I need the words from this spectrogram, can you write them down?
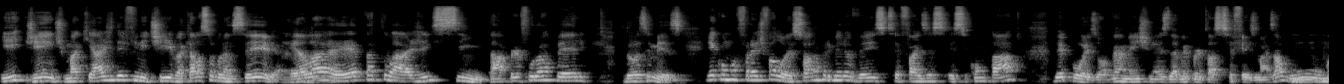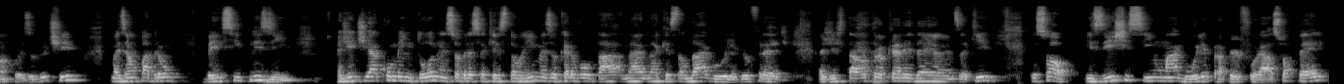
E, gente, maquiagem definitiva, aquela sobrancelha, é. ela é tatuagem sim, tá? Perfurou a pele, 12 meses. E como o Fred falou, é só na primeira vez que você faz esse, contato. Depois, obviamente, né, eles devem perguntar se você fez mais alguma, uhum. coisa do tipo, mas é um padrão bem simplesinho. A gente já comentou né, sobre essa questão aí, mas eu quero voltar na, na questão da agulha, viu, Fred? A gente estava trocando ideia antes aqui. Pessoal, existe sim uma agulha para perfurar a sua pele,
